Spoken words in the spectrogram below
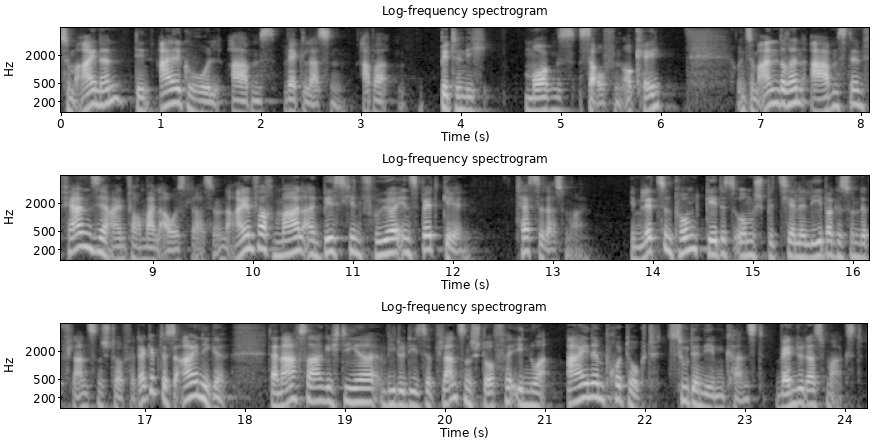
Zum einen den Alkohol abends weglassen, aber bitte nicht morgens saufen, okay? Und zum anderen abends den Fernseher einfach mal auslassen und einfach mal ein bisschen früher ins Bett gehen. Teste das mal. Im letzten Punkt geht es um spezielle lebergesunde Pflanzenstoffe. Da gibt es einige. Danach sage ich dir, wie du diese Pflanzenstoffe in nur einem Produkt zu dir nehmen kannst, wenn du das magst.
